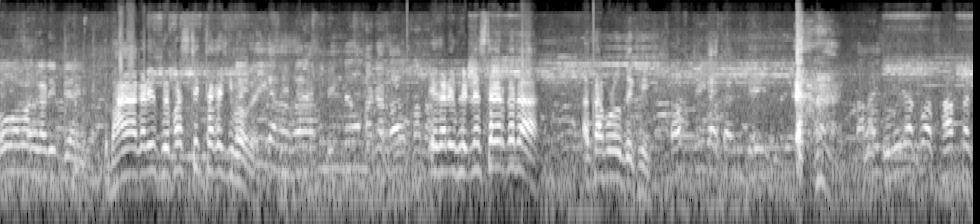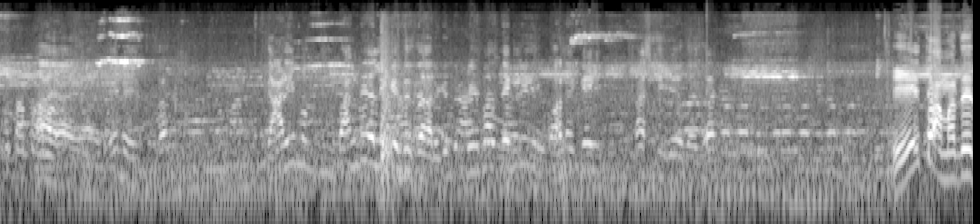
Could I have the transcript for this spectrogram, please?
ও আমার গাড়ির ভাঙা গাড়ির পেপারস ঠিক থাকে কীভাবে? এই গাড়ির ফিটনেস থাকার কথা? আর তারপরেও দেখি। তুমি রাখবা সাত রাখো তারপর গাড়ি বাংলা লিখেছে স্যার কিন্তু পেপার দেখলি অনেকেই শাস্তি খেয়ে যায় স্যার এই তো আমাদের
